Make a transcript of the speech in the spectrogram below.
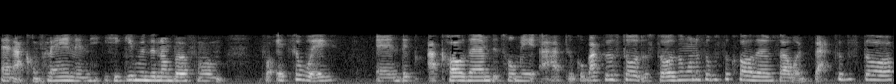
and I complained, and he gave me the number from for It's a Wig, and they, I called them. They told me I had to go back to the store. The store wasn't one I was supposed to call them, so I went back to the store,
